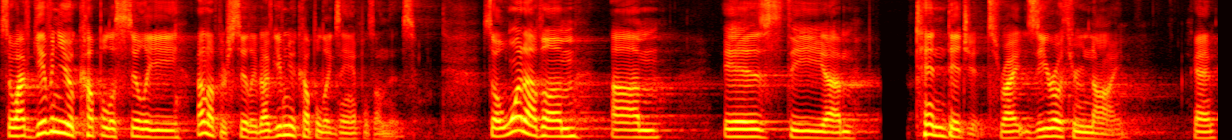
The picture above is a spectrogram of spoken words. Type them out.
So I've given you a couple of silly, I don't know if they're silly, but I've given you a couple of examples on this. So one of them um, is the um, 10 digits, right? Zero through nine, okay?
